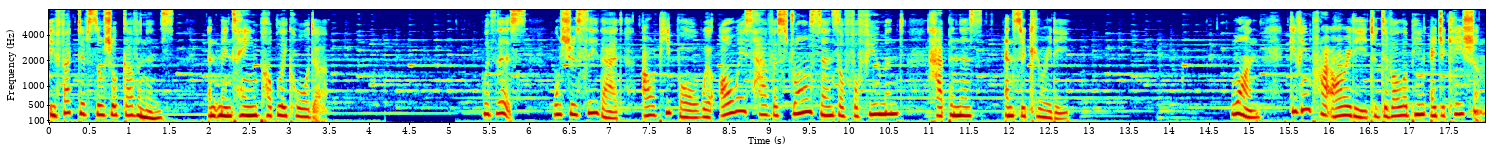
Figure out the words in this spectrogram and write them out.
effective social governance, and maintain public order. With this, we should see that our people will always have a strong sense of fulfillment, happiness, and security. 1. Giving priority to developing education.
